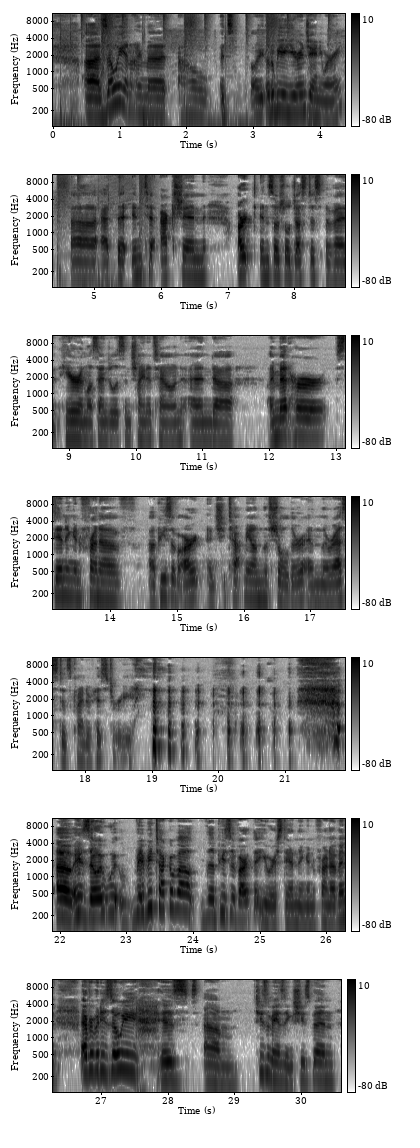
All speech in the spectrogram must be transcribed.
uh, Zoe and I met. Oh, it's it'll be a year in January uh, at the Into Action Art and Social Justice event here in Los Angeles in Chinatown, and uh, I met her standing in front of a piece of art, and she tapped me on the shoulder, and the rest is kind of history. um, Zoe, maybe talk about the piece of art that you were standing in front of. And everybody, Zoe is, um, she's amazing. She's been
